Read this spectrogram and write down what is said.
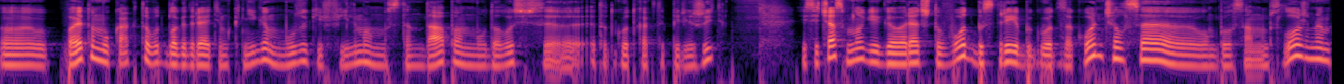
Э, поэтому как-то вот благодаря этим книгам, музыке, фильмам, стендапам удалось э, этот год как-то пережить. И сейчас многие говорят, что вот быстрее бы год закончился, он был самым сложным,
